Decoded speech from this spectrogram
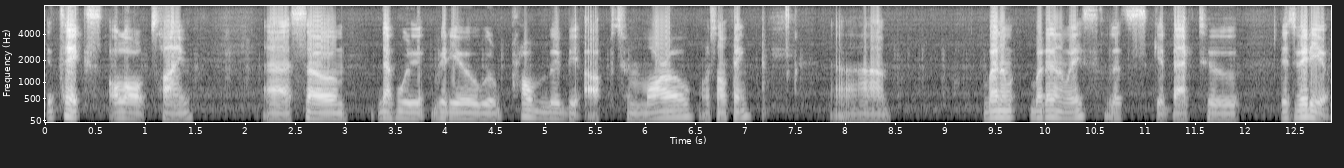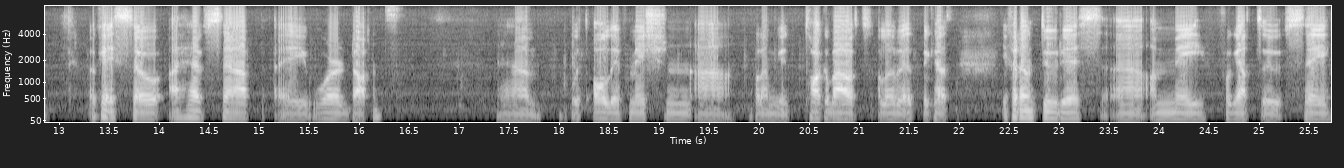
it takes a lot of time. Uh, so that will, video will probably be up tomorrow or something. Uh, but, but anyways let's get back to this video. Okay so I have set up a Word document. Um, with all the information uh, what I'm going to talk about a little bit because if I don't do this uh, I may forget to say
